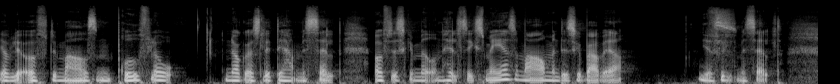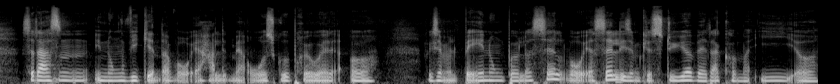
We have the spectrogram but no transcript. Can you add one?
jeg bliver ofte meget sådan brødflov. Nok også lidt det her med salt. Ofte skal maden helst ikke smage så meget, men det skal bare være yes. fyldt med salt. Så der er sådan i nogle weekender, hvor jeg har lidt mere overskud, prøve at for eksempel bage nogle boller selv, hvor jeg selv ligesom kan styre, hvad der kommer i, og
